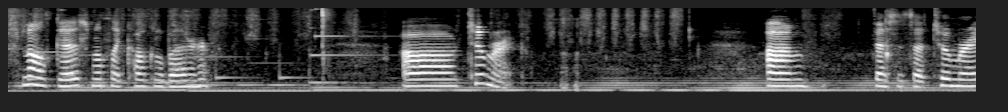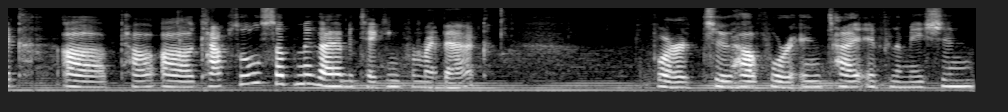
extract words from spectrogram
Smells good. Smells like cocoa butter. Uh, turmeric. Um, this is a turmeric uh, uh, capsule supplement that I have been taking for my back for to help for anti-inflammation.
